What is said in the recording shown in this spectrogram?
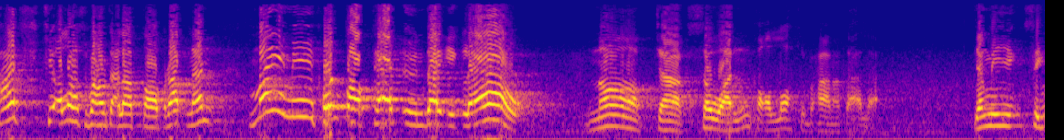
ฮัจที่อัลลอฮฺสุบฮาวตะลาตอบรับนั้น ไม่มีผลตอบแทนอื่นใดอีกแล้ว นอกจากสวรรค์ของอัลลอฮฺ سبحانه และ تعالى ยังมีสิ่ง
